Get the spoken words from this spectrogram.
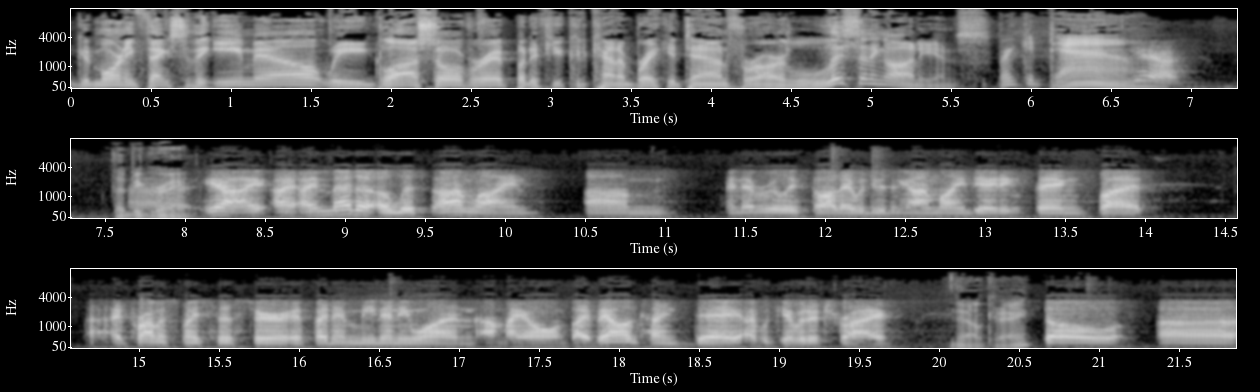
Good morning. Thanks to the email. We glossed over it, but if you could kind of break it down for our listening audience, Break it down. Yeah. that'd be great. Yeah, I, I, I met a, Alyssa online. Um, I never really thought I would do the online dating thing, but I promised my sister if I didn't meet anyone on my own by Valentine's Day, I would give it a try. Okay. So uh,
